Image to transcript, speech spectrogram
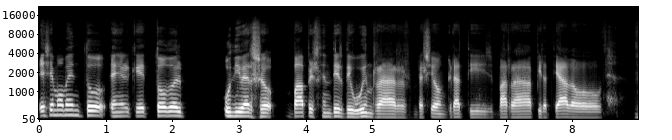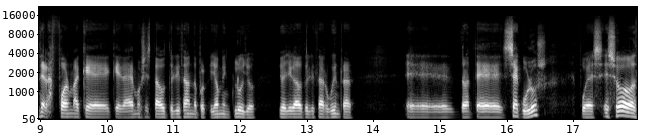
ese momento en el que todo el universo va a prescindir de WinRAR versión gratis barra pirateado de la forma que, la hemos estado utilizando, porque yo me incluyo, yo he llegado a utilizar WinRAR eh, durante séculos, pues eso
